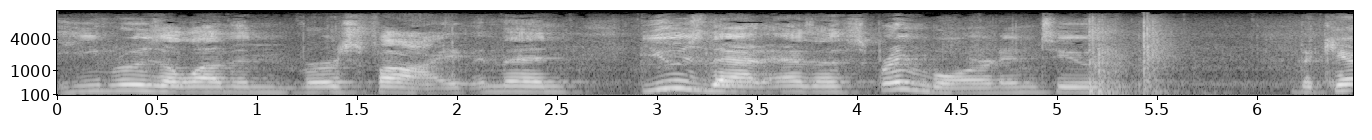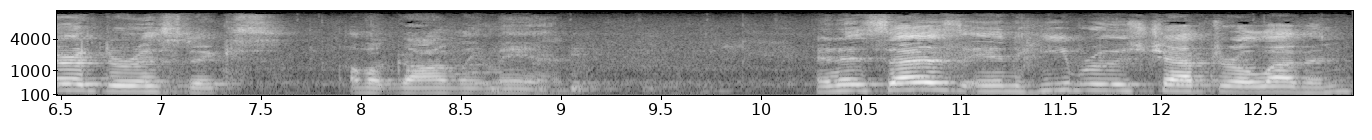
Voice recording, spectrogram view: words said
Hebrews 11, verse 5, and then use that as a springboard into the characteristics of a godly man. And it says in Hebrews chapter 11,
